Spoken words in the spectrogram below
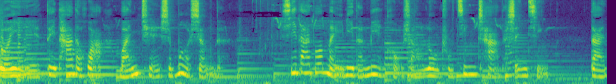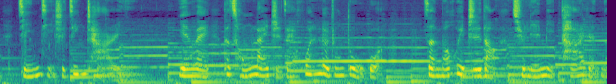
所以对他的话完全是陌生的。悉达多美丽的面孔上露出惊诧的神情，但仅仅是惊诧而已，因为他从来只在欢乐中度过，怎么会知道去怜悯他人呢？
